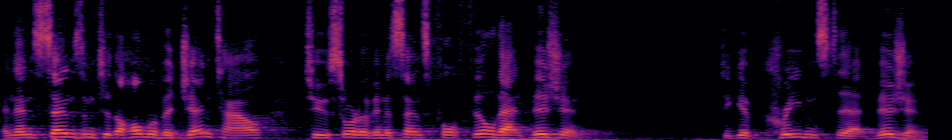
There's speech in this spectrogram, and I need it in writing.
and then sends him to the home of a Gentile to sort of, in a sense, fulfill that vision, to give credence to that vision.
